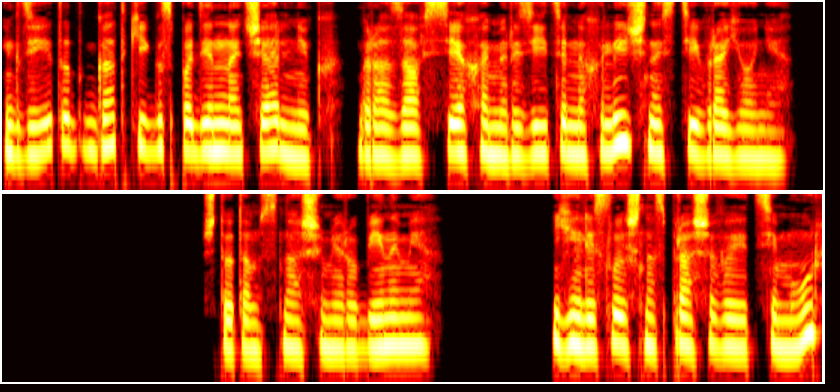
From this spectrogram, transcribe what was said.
Где этот гадкий господин начальник, гроза всех омерзительных личностей в районе? Что там с нашими рубинами? Еле слышно спрашивает Тимур,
